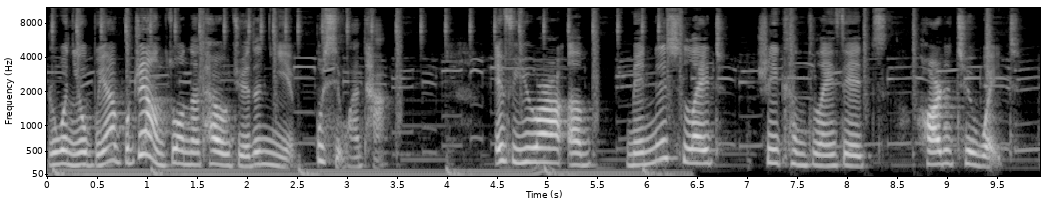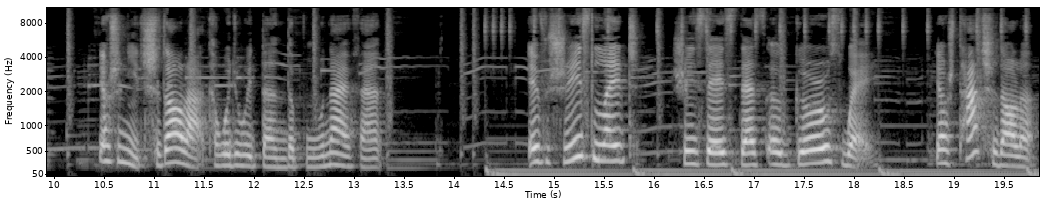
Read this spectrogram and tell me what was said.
如果你又不要不这样做呢，她又觉得你不喜欢她。If you are a minute late, she complains it's hard to wait. 要是你迟到了，他会就会等的不耐烦。If she's late, she says that's a girl's way。要是她迟到了，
